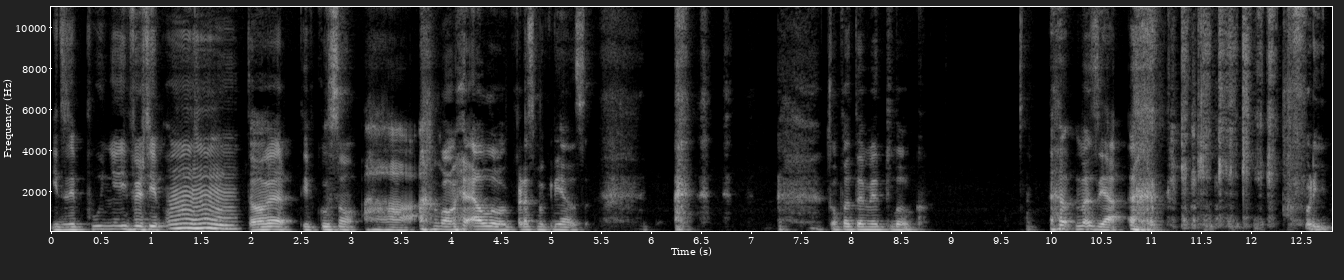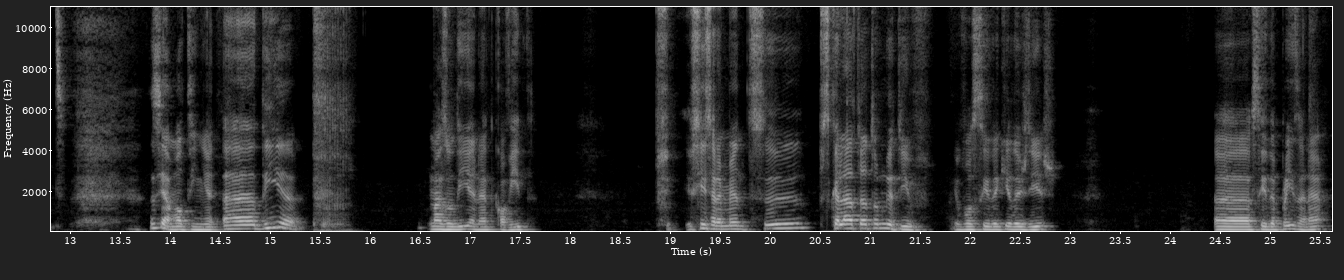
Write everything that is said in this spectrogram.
ia dizer punha e fez tipo, hum, estão a ver? Tipo, com o som, ah, é louco, parece uma criança. Completamente louco. Mas, já. Yeah frito. Mas, yeah, maltinha, uh, dia... Mais um dia, né, de Covid. Sinceramente, se calhar já estou negativo. Eu vou sair daqui a dois dias. Uh, sair da prisa, né?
